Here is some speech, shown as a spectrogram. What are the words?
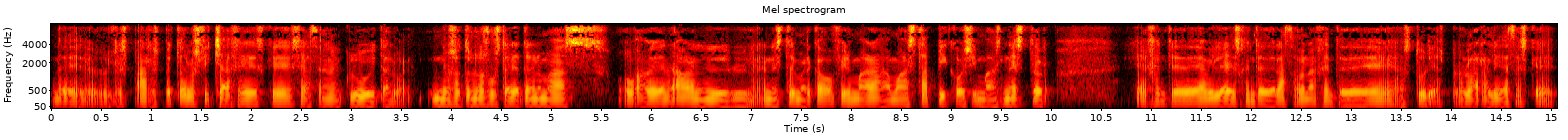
de, a respecto de los fichajes que se hacen en el club y tal. Bueno, nosotros nos gustaría tener más, o a ver, ahora en, este mercado firmar a más Zapicos y más Néstor, eh, gente de Avilés, gente de la zona, gente de Asturias, pero la realidad es que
